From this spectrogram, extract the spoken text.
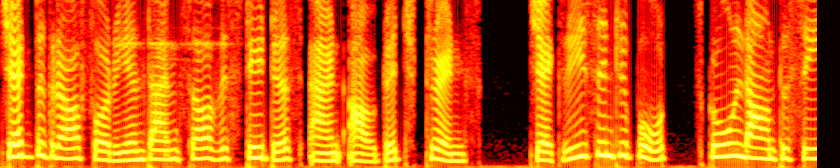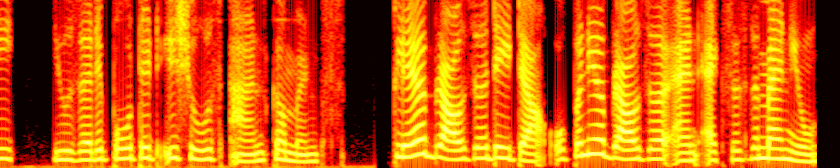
Check the graph for real-time service status and outage trends. Check recent report. Scroll down to see user reported issues and comments. Clear browser data. Open your browser and access the menu.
